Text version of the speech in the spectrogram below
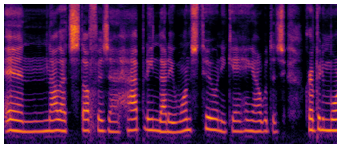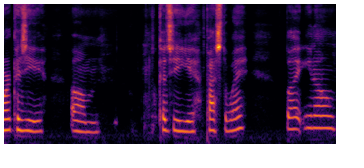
And now that stuff isn't happening that he wants to and he can't hang out with his grandpa anymore because he um because he passed away. But you know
